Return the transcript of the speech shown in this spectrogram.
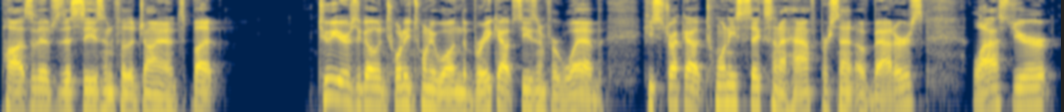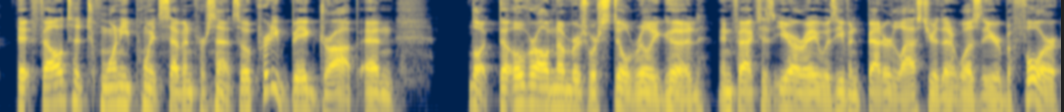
positives this season for the Giants. But Two years ago in 2021, the breakout season for Webb, he struck out 26.5% of batters. Last year, it fell to 20.7%. So a pretty big drop. And look, the overall numbers were still really good. In fact, his ERA was even better last year than it was the year before.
